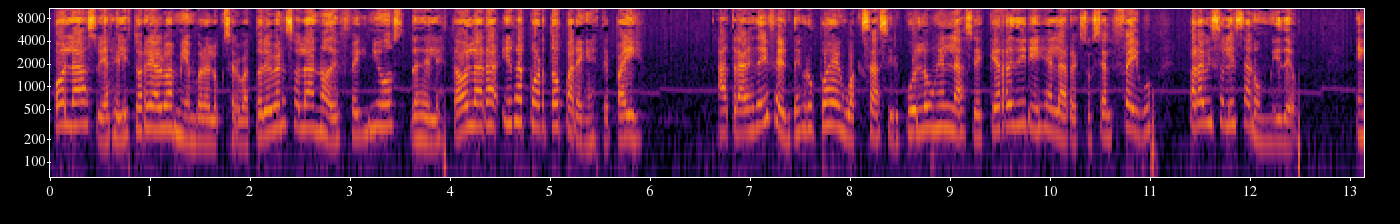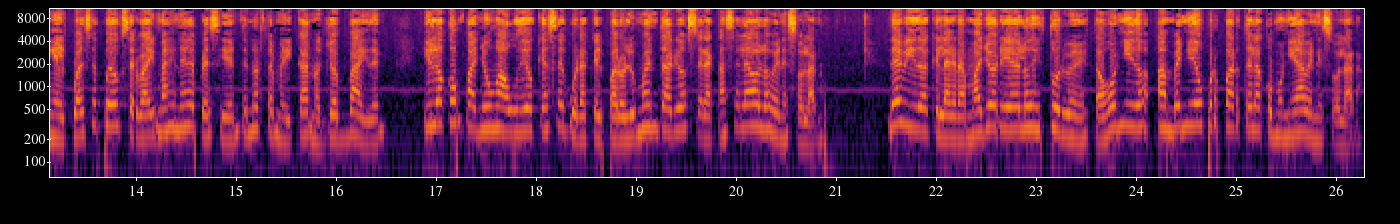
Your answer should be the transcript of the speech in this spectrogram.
Hola, soy Argelista Realba, miembro del Observatorio Venezolano de Fake News desde el Estado Lara y reporto para en este país. A través de diferentes grupos en WhatsApp circula un enlace que redirige a la red social Facebook para visualizar un video, en el cual se puede observar imágenes del presidente norteamericano Joe Biden y lo acompaña un audio que asegura que el paro humanitario será cancelado a los venezolanos, debido a que la gran mayoría de los disturbios en Estados Unidos han venido por parte de la comunidad venezolana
